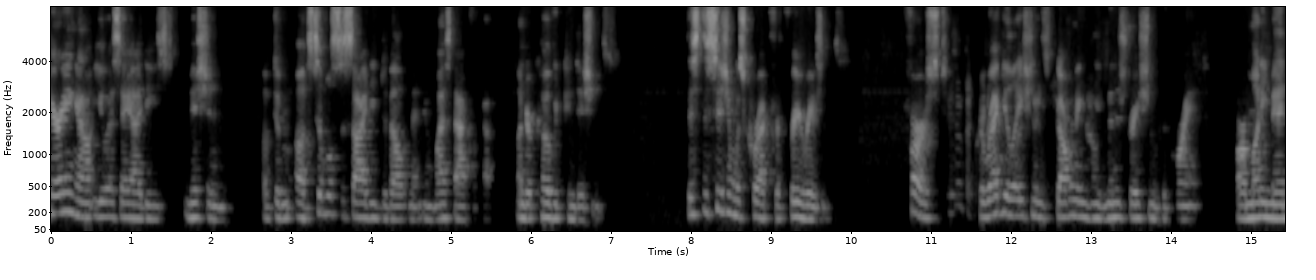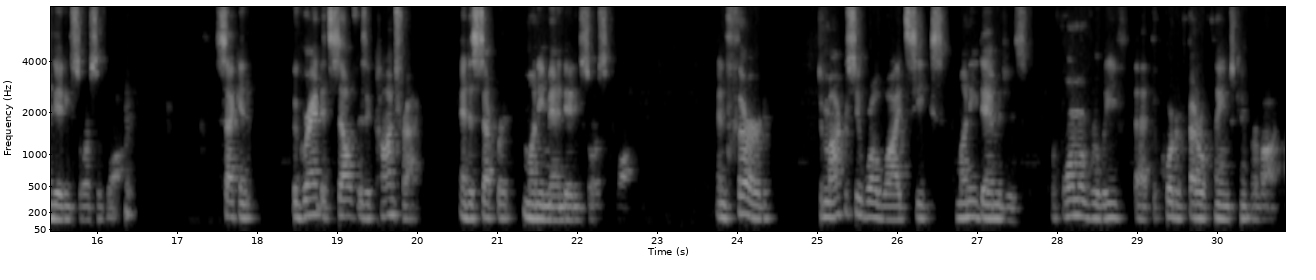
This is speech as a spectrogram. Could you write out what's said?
carrying out USAID's mission of, of civil society development in West Africa under COVID conditions. This decision was correct for three reasons. First, the regulations governing the administration of the grant are a money mandating source of law. Second, the grant itself is a contract and a separate money mandating source of law. And third, Democracy Worldwide seeks money damages, a form of relief that the Court of Federal Claims can provide.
